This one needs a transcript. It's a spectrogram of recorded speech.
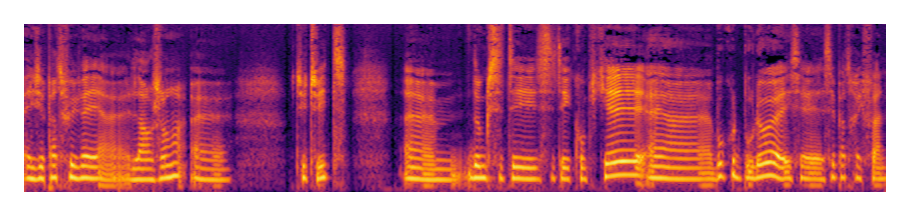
et j'ai pas trouvé euh, l'argent euh, tout de suite. Euh, donc c'était c'était compliqué, beaucoup de boulot et c'est c'est pas très fun.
